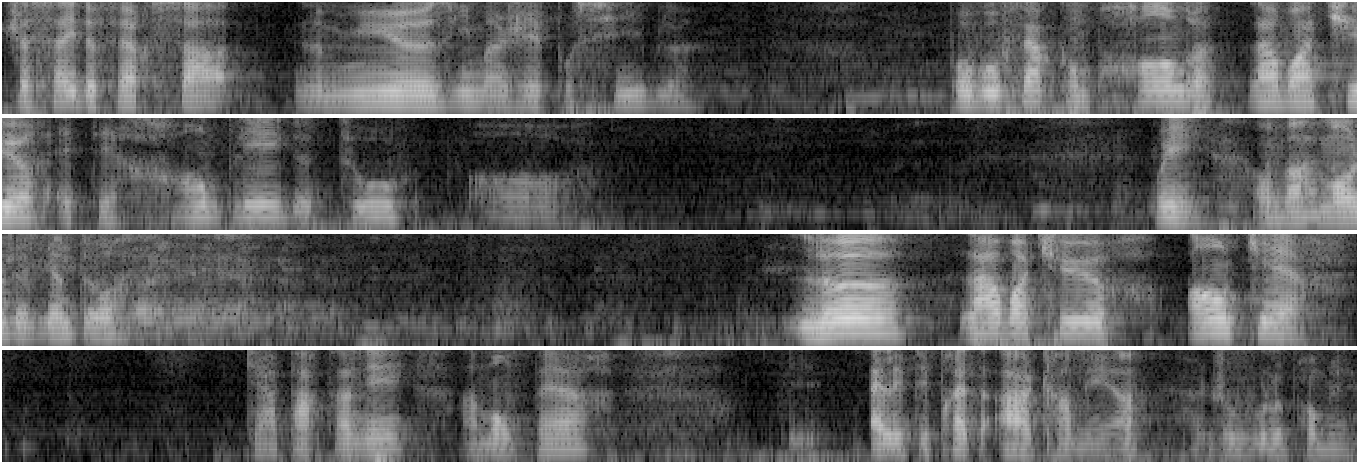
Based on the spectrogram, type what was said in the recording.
J'essaye de faire ça le mieux imagé possible pour vous faire comprendre la voiture était remplie de tout. Oh. Oui, on va manger bientôt. Le, la voiture entière qui appartenait à mon père, elle était prête à cramer, hein, je vous le promets.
